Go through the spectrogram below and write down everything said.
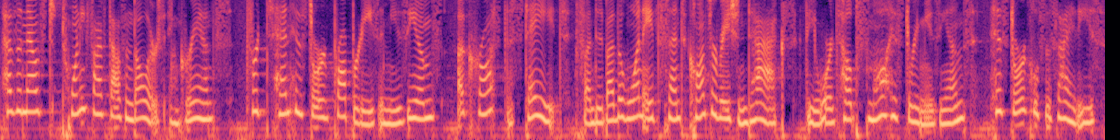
has announced $25,000 in grants for 10 historic properties and museums across the state. Funded by the 1 8 cent conservation tax, the awards help small history museums, historical societies,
